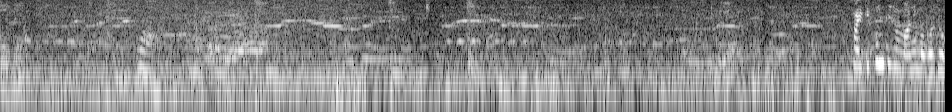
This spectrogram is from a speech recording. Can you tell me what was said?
먹어. 빨리 뒤꿈치 좀 많이 먹어줘.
